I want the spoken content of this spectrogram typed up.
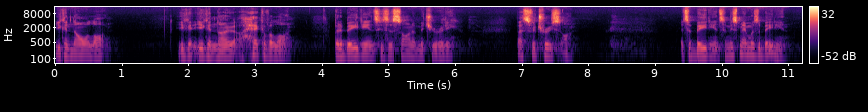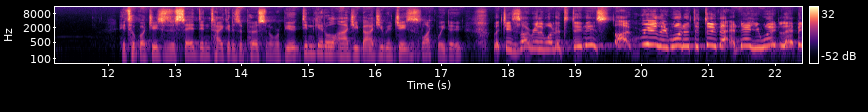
You can know a lot, you can, you can know a heck of a lot, but obedience is a sign of maturity. That's the true sign. It's obedience, and this man was obedient. He took what Jesus has said, didn't take it as a personal rebuke, didn't get all argy bargy with Jesus like we do. But Jesus, I really wanted to do this. I really wanted to do that, and now you won't let me.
